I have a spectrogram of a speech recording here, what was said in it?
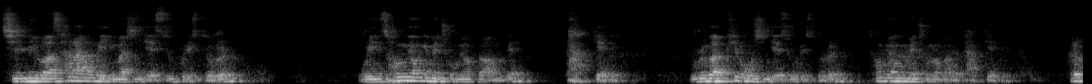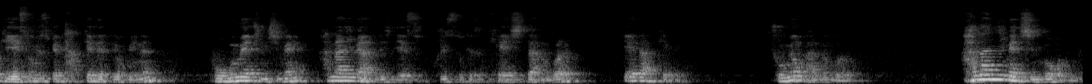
진리와 사랑으로 임하신 예수 그리스도를 우린 성령님의 조명 가운데 닿게 돼. 물과 피로 오신 예수 그리스도를 성령님의 조명 가운데 닿게 돼. 그렇게 예수 그리스도께 닿게 될 때 우리는 복음의 중심에 하나님의 아들이신 예수 그리스도께서 계시다는 걸 깨닫게 돼. 조명 받는 거예요. 하나님의 증거거든요.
